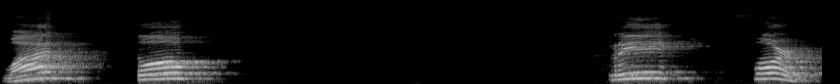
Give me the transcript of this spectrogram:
1, 2, 3, 4,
